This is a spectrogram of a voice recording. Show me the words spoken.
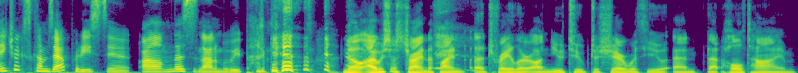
Matrix comes out pretty soon. Um, this is not a movie podcast. No, I was just trying to find a trailer on YouTube to share with you and that whole time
